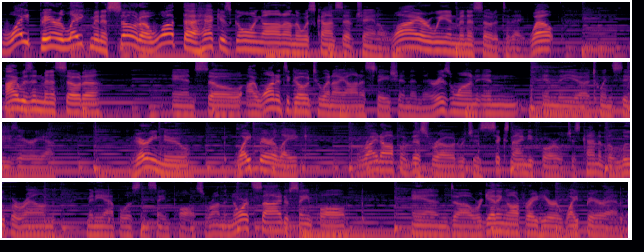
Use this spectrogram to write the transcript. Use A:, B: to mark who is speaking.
A: White Bear Lake, Minnesota. What the heck is going on on the Wisconsin channel? Why are we in Minnesota today? Well, I was in Minnesota and so I wanted to go to an IONNA station and there is one in in the uh, Twin Cities area. Very new, White Bear Lake, right off of this road, which is 694, which is kind of the loop around Minneapolis and St. Paul. So we're on the north side of St. Paul and uh, we're getting off right here at White Bear Avenue.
